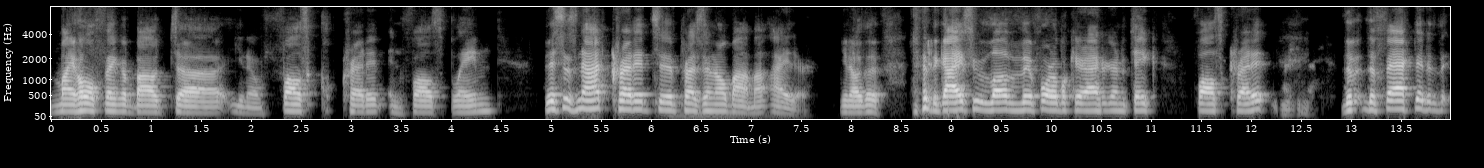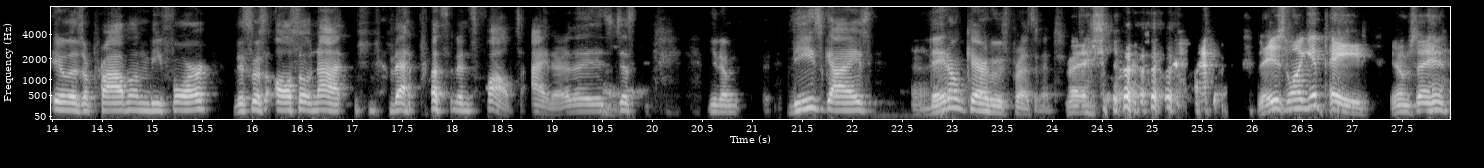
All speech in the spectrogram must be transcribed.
my whole thing about uh, you know false credit and false blame. This is not credit to President Obama either. You know the the guys who love the Affordable Care Act are going to take false credit. The the fact that it was a problem before this was also not that president's fault either. It's just you know these guys Uh, they don't care who's president. right. they just want to get paid. You know what I'm saying?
